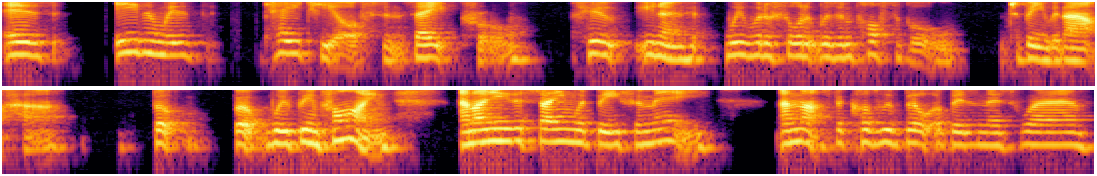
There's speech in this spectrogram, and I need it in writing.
Is even with Katie off since April, who, you know, we would have thought it was impossible to be without her. But but we've been fine. And I knew the same would be for me. And that's because we've built a business where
